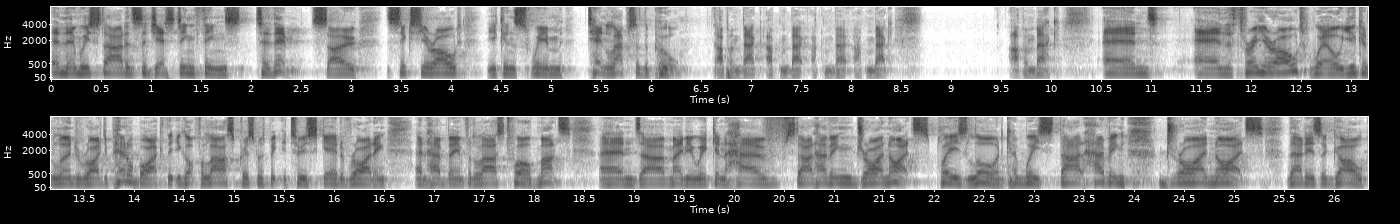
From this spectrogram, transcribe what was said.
and then we started suggesting things to them. So, the six-year-old, you can swim ten laps of the pool, up and back, up and back, up and back, up and back, up and back, and and the three year old, well, you can learn to ride your pedal bike that you got for last Christmas, but you're too scared of riding and have been for the last 12 months. And uh, maybe we can have start having dry nights. Please, Lord, can we start having dry nights? That is a goal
